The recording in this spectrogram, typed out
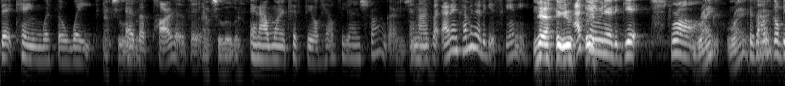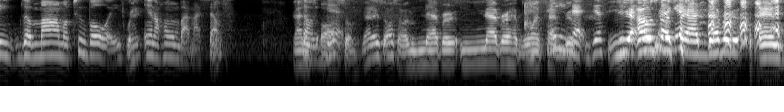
that came with the weight Absolutely. as a part of it. Absolutely. And I wanted to feel healthier and stronger. And I was like, I didn't come in there to get skinny. Yeah, you. I came in there to get strong. Right, right. Because right. I was going to be the mom of two boys Right. in a home by myself. That so, is awesome. yes. That is awesome. I've never, never had I once real- that just. just Yeah, that I was gonna say I never and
